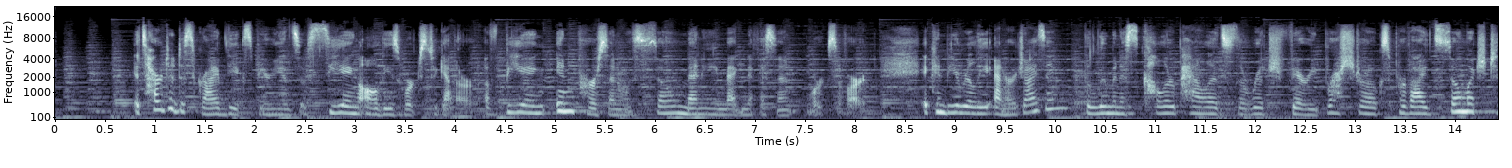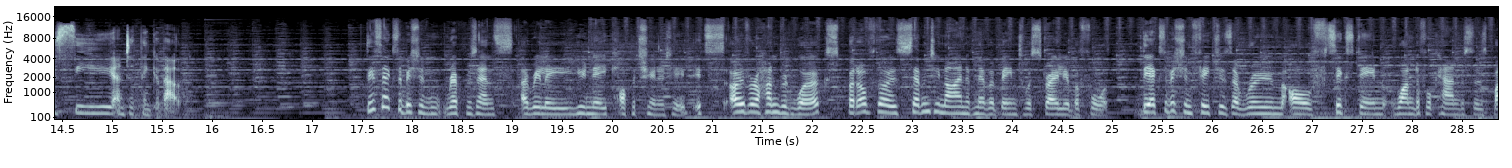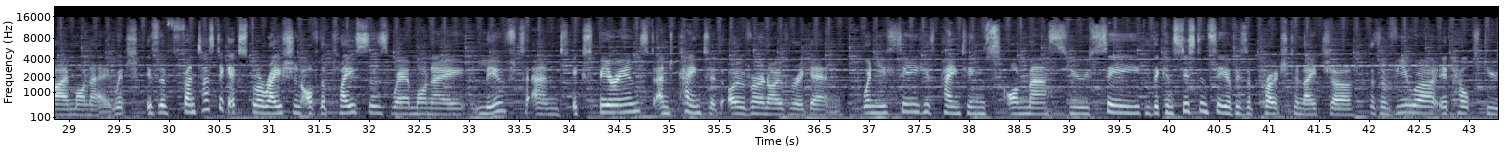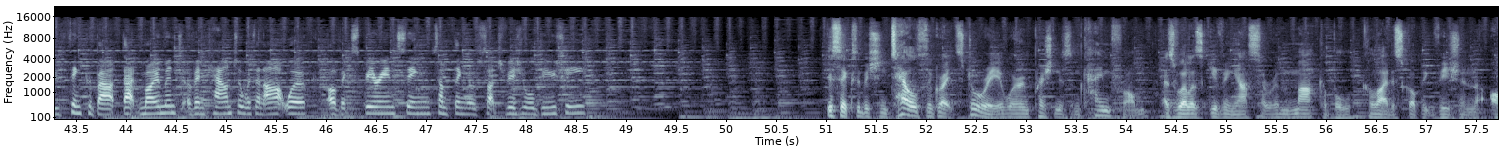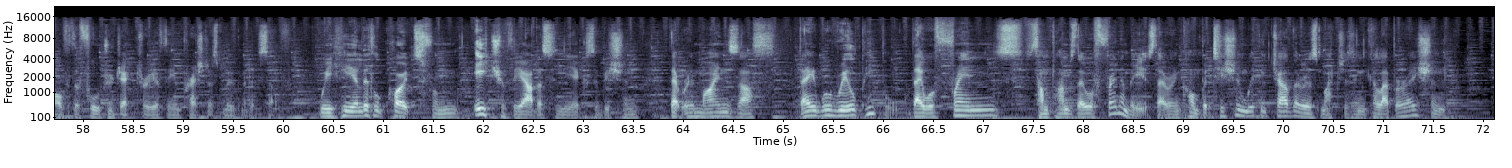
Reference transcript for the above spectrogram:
It's hard to describe the experience of seeing all these works together, of being in person with so many magnificent works of art. It can be really energizing. The luminous color palettes, the rich, varied brushstrokes provide so much to see and to think about. This exhibition represents a really unique opportunity. It's over 100 works, but of those, 79 have never been to Australia before. The exhibition features a room of 16 wonderful canvases by Monet, which is a fantastic exploration of the places where Monet lived and experienced and painted over and over again. When you see his paintings en masse, you see the consistency of his approach to nature. As a viewer, it helps you think about that moment of encounter with an artwork, of experiencing something of such visual beauty. This exhibition tells the great story of where Impressionism came from, as well as giving us a remarkable kaleidoscopic vision of the full trajectory of the Impressionist movement itself. We hear little quotes from each of the artists in the exhibition that reminds us they were real people. They were friends, sometimes they were frenemies. They were in competition with each other as much as in collaboration.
